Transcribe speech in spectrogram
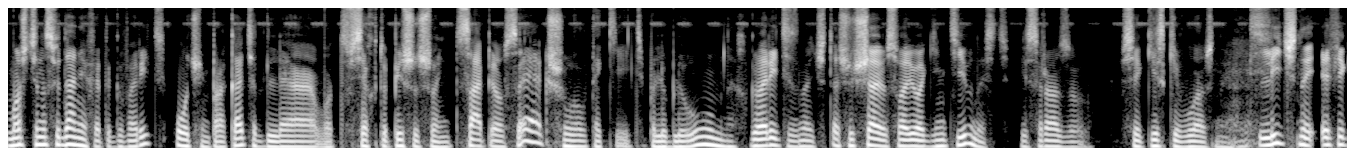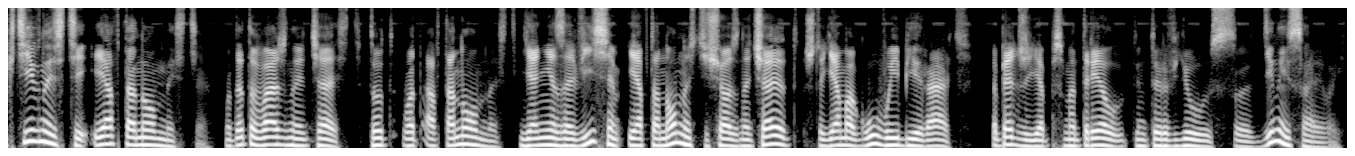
Можете на свиданиях это говорить, очень прокатит для вот всех, кто пишет что-нибудь sapiosexual, такие, типа, люблю умных. Говорите, значит, ощущаю свою агентивность и сразу все киски влажные. Личной эффективности и автономности. Вот это важная часть. Тут вот автономность. Я независим, и автономность еще означает, что я могу выбирать. Опять же, я посмотрел интервью с Диной Исаевой,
